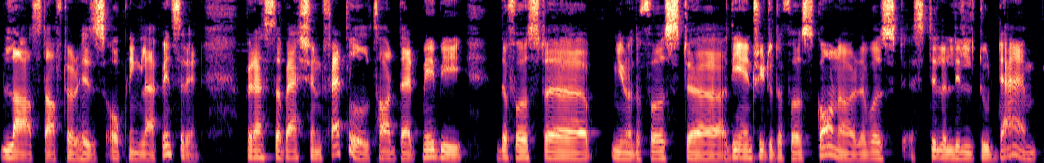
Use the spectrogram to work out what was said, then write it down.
last after his opening lap incident. Whereas Sebastian Vettel thought that maybe the first, uh, you know, the first, uh, the entry to the first corner was still a little too damp,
